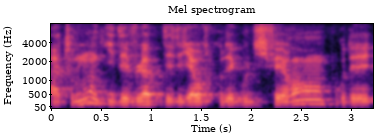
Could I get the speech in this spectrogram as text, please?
à tout le monde. Ils développent des, yaourts pour des goûts différents, pour des,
